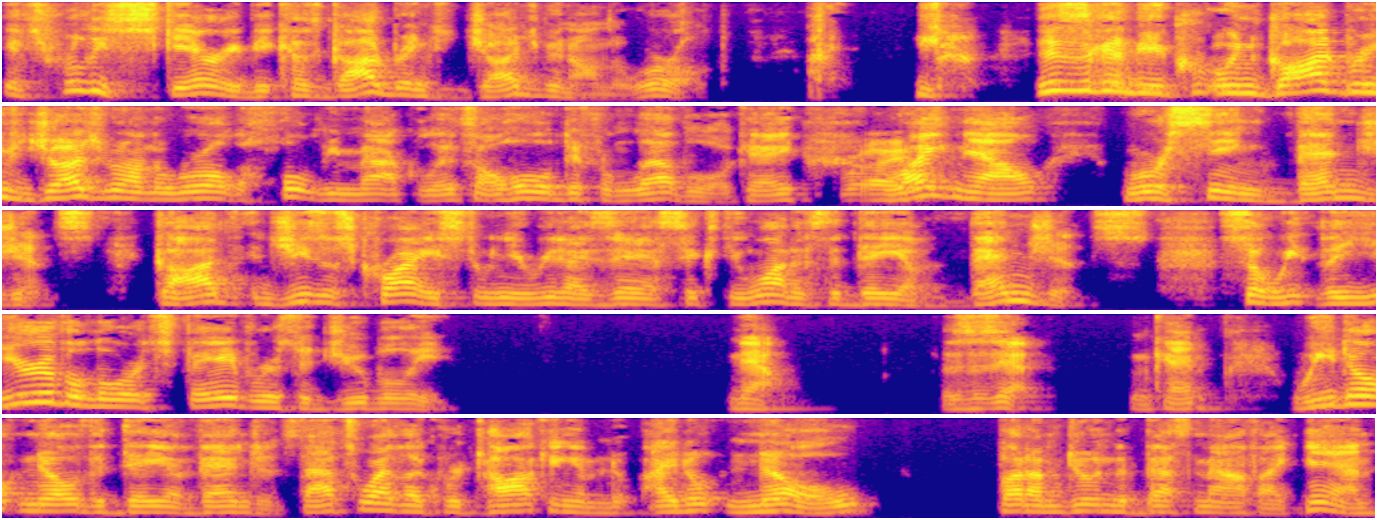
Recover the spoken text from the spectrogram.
it's really scary because God brings judgment on the world. this is going to be when God brings judgment on the world. Holy mackerel! It's a whole different level. Okay, Right. right now we're seeing vengeance. God, Jesus Christ, when you read Isaiah 61, it's the day of vengeance. So we, the year of the Lord's favor is a jubilee. Now, this is it. Okay. We don't know the day of vengeance. That's why, like, we're talking, I don't know, but I'm doing the best math I can.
